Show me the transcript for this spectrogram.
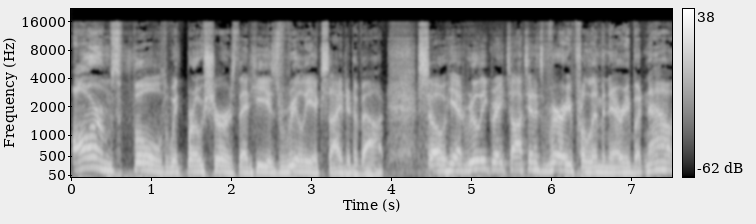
arms filled with brochures that he is really excited about. So he had really great talks and it's very preliminary, but now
